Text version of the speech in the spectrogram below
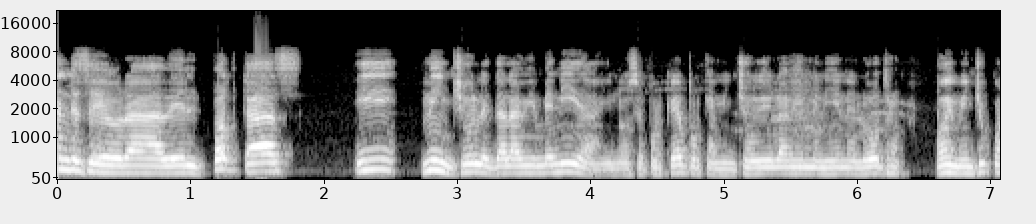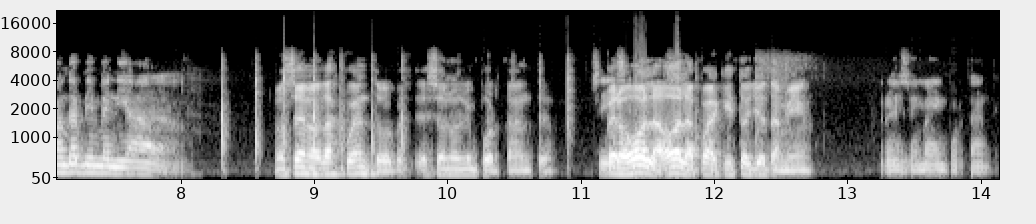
Gente segura del podcast y Mincho les da la bienvenida y no sé por qué, porque Mincho dio la bienvenida en el otro. Oye, Mincho, ¿cuántas bienvenidas? No sé, no las cuento, pues, eso no es lo importante. Sí, Pero sí, hola, sí. hola, pues aquí estoy yo también. Pero eso es más importante.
